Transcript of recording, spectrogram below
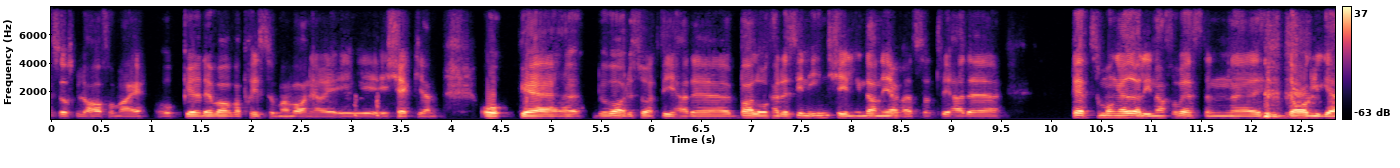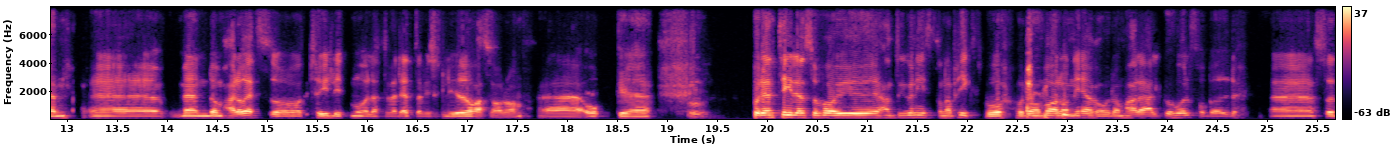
FC skulle ha för mig. Och det var vad prissumman var nere i, i, i Tjeckien. Och eh, då var det så att vi hade, Balrog hade sin inkilning där nere så att vi hade rätt så många öl innanför västen eh, dagligen. Eh, men de hade rätt så tydligt mål att det var detta vi skulle göra, sa de. Eh, och på den tiden så var ju antagonisterna Pixbo och de var där nere och de hade alkoholförbud. Så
